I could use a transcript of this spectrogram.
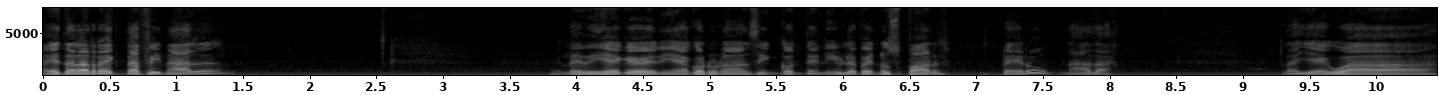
Ahí está la recta final. Le dije que venía con un avance incontenible Venus Par, pero nada. La yegua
